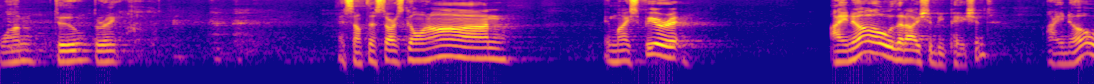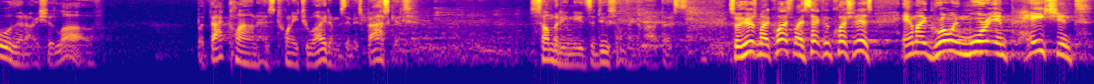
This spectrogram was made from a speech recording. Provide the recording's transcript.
One, two, three. And something starts going on in my spirit. I know that I should be patient. I know that I should love. But that clown has 22 items in his basket. Somebody needs to do something about this. So here's my question. My second question is Am I growing more impatient?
